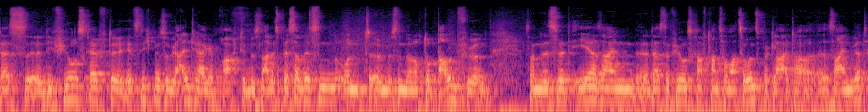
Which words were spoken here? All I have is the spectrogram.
dass äh, die Führungskräfte jetzt nicht mehr so wie althergebracht, die müssen alles besser wissen und äh, müssen nur noch top-down führen, sondern es wird eher sein, äh, dass der Führungskraft Transformationsbegleiter sein wird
